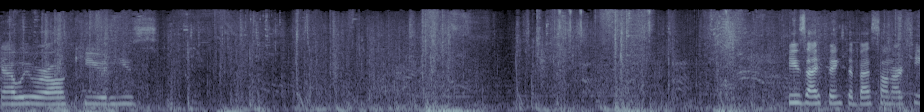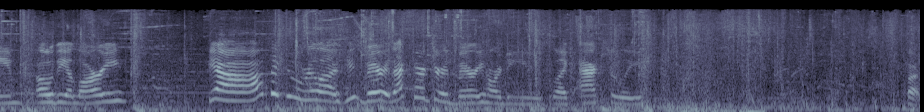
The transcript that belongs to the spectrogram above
Yeah, we were all cute. He's He's, I think, the best on our team. Oh, the Illari? Yeah, I don't think people realize he's very, that character is very hard to use. Like, actually. Fuck.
